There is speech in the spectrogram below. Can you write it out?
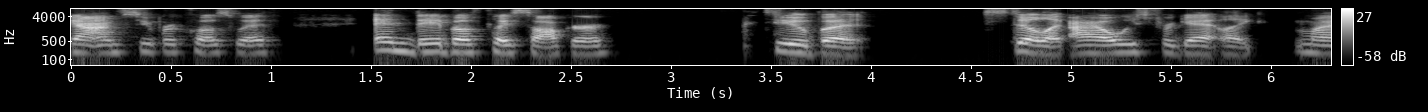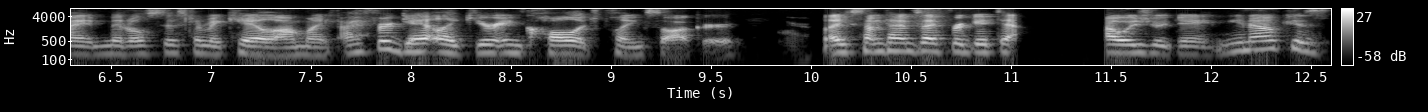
yeah, I'm super close with, and they both play soccer too. But still, like, I always forget, like, my middle sister Michaela. I'm like, I forget, like, you're in college playing soccer. Like, sometimes I forget to, how was your game? You know, because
